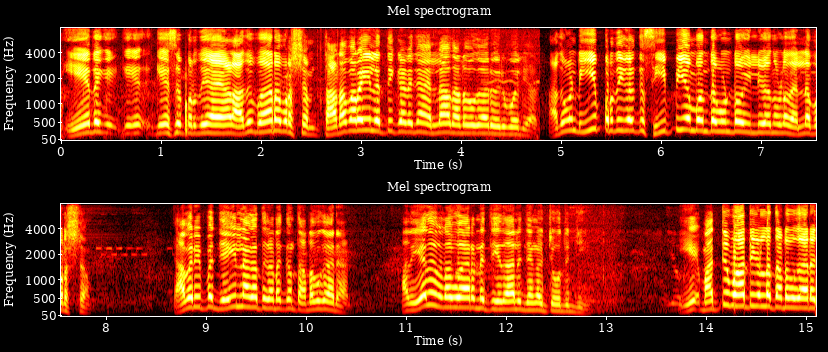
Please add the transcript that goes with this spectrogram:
ഏത് കേസ് പ്രതിയായാൽ അത് വേറെ പ്രശ്നം. തടവറയിൽ എത്തിക്കഴിഞ്ഞാൽ എല്ലാ തടവുകാരും ഒരുപോലെയാണ്. അതുകൊണ്ട് ഈ പ്രതികൾക്ക് സി പി എം ബന്ധമുണ്ടോ ഇല്ലയോ എന്നുള്ളതല്ല പ്രശ്നം. അവരിപ്പോൾ ജയിലിനകത്ത് കിടക്കുന്ന തടവുകാരാണ്. അത് ഏത് തടവുകാരനെ ചെയ്താലും ഞങ്ങൾ ചോദ്യം ചെയ്യും. ഈ മറ്റു പാർട്ടികളുടെ തടവുകാരെ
